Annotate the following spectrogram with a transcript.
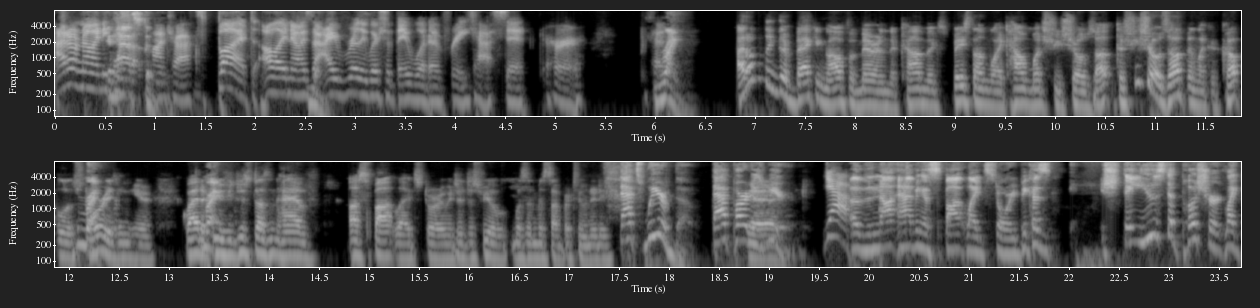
I don't know anything about to be. contracts, but all I know is that I really wish that they would have recasted her. Because, Right. I don't think they're backing off of Mera in the comics based on like how much she shows up because she shows up in like a couple of Right. stories in here, quite a Right. few. She just doesn't have a spotlight story, which I just feel was a missed opportunity. That's weird, though. That part Yeah. is weird Yeah. of not having a spotlight story because they used to push her. Like,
